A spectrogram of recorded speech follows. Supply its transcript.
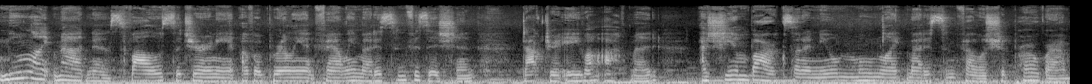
Moonlight Madness follows the journey of a brilliant family medicine physician, Dr. Ava Ahmad, as she embarks on a new Moonlight Medicine Fellowship program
